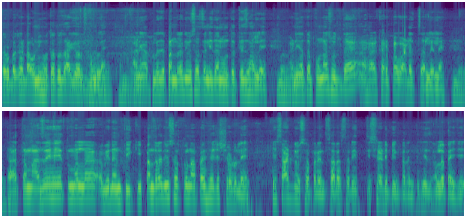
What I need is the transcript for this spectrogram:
तर बघा डावणी होता तो जागेवर थांबलाय. आणि आपलं जे पंधरा दिवसाचं निदान होतं ते झालंय. आणि आता पुन्हा सुद्धा हा करपा वाढत चाललेला आहे. तर आता माझं हे तुम्हाला विनंती की पंधरा दिवसातून आपण हे जे शेड्यूल आहे हे साठ दिवसापर्यंत सरासरी तिसऱ्या डिपिंग पर्यंत हे झालं पाहिजे.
